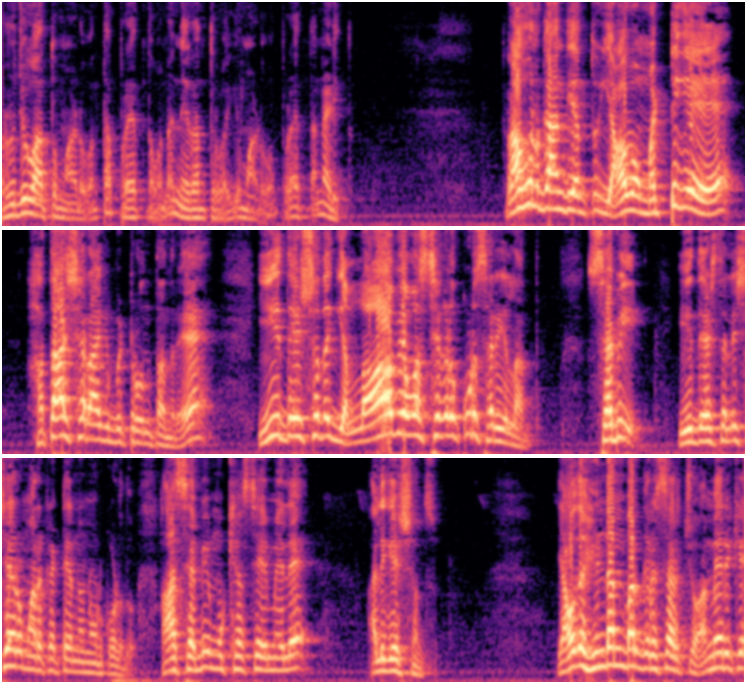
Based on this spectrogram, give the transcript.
ರುಜುವಾತು ಮಾಡುವಂಥ ಪ್ರಯತ್ನವನ್ನು ನಿರಂತರವಾಗಿ ಮಾಡುವ ಪ್ರಯತ್ನ ನಡೀತು. ರಾಹುಲ್ ಗಾಂಧಿ ಅಂತೂ ಯಾವ ಮಟ್ಟಿಗೆ ಹತಾಶರಾಗಿ ಬಿಟ್ಟರು ಅಂತಂದರೆ, ಈ ದೇಶದ ಎಲ್ಲ ವ್ಯವಸ್ಥೆಗಳು ಕೂಡ ಸರಿಯಿಲ್ಲ ಅಂತ. ಸೆಬಿ ಈ ದೇಶದಲ್ಲಿ ಷೇರು ಮಾರುಕಟ್ಟೆಯನ್ನು ನೋಡ್ಕೊಳ್ಳೋದು. ಆ ಸೆಬಿ ಮುಖ್ಯಸ್ಥೆಯ ಮೇಲೆ ಅಲಿಗೇಷನ್ಸು ಯಾವುದೋ ಹಿಂಡನ್ಬರ್ಗ್ ರಿಸರ್ಚು, ಅಮೇರಿಕೆ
